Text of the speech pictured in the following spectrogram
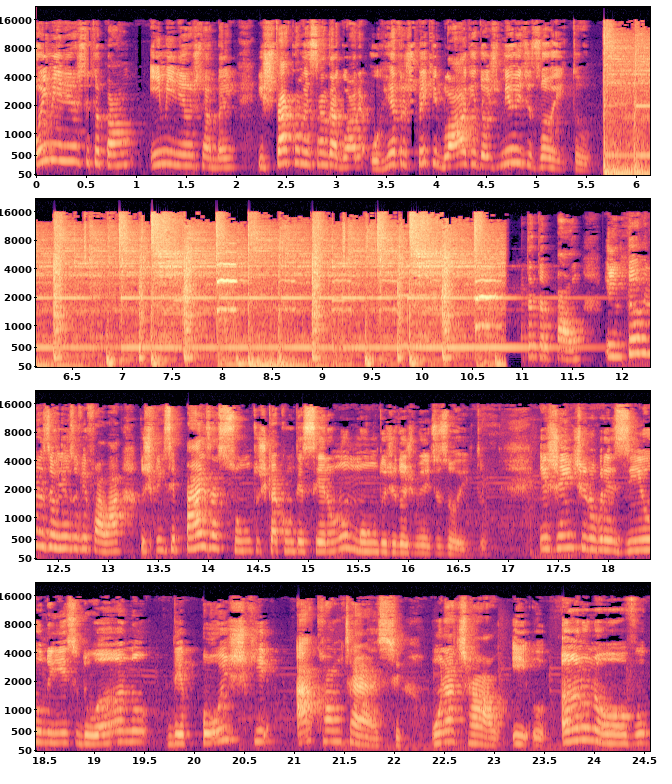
Oi meninas do Tupão e meninos também, está começando agora o Retrospect Blog 2018. Tupão. Então, meninas, eu resolvi falar dos principais assuntos que aconteceram no mundo de 2018. E, gente, no Brasil, no início do ano, depois que acontece o Natal e o Ano Novo,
